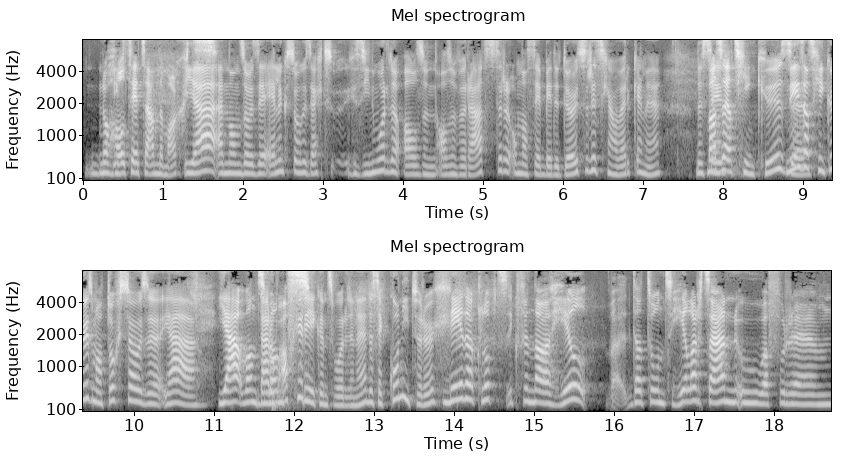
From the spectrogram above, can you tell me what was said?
nog altijd aan de macht. Ja, en dan zou zij eigenlijk zo gezegd gezien worden als een, als een verraadster, omdat zij bij de Duitsers is gaan werken. Hè. Dus maar zij- ze had geen keuze. Nee, ze had geen keuze, maar toch zou ze ja, Ja, want... daarop want- afgerekend worden. Hè. Dus zij kon niet terug. Nee, dat klopt. Ik vind dat heel... Dat toont heel hard aan hoe, wat voor... ehm,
